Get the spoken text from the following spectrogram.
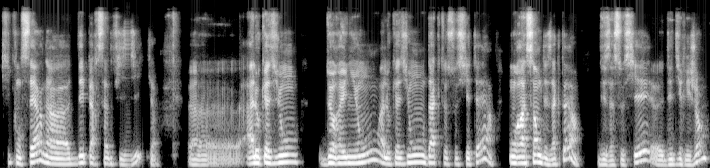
qui concernent des personnes physiques à l'occasion de réunions, à l'occasion d'actes sociétaires. On rassemble des acteurs, des associés, des dirigeants,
